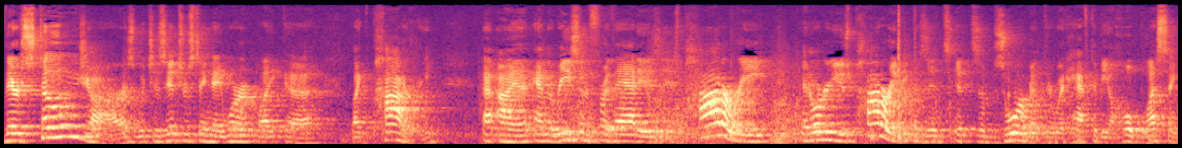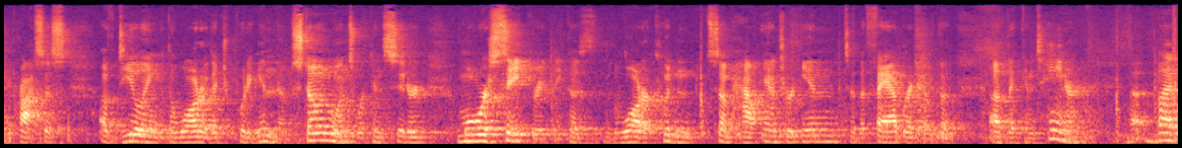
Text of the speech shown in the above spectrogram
Their stone jars, which is interesting, they weren't like, uh, like pottery. Uh, and the reason for that is, is pottery, in order to use pottery, because it's, it's absorbent, there would have to be a whole blessing process of dealing with the water that you're putting in them. Stone ones were considered more sacred because water couldn't somehow enter into the fabric of the, of the container. Uh, but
